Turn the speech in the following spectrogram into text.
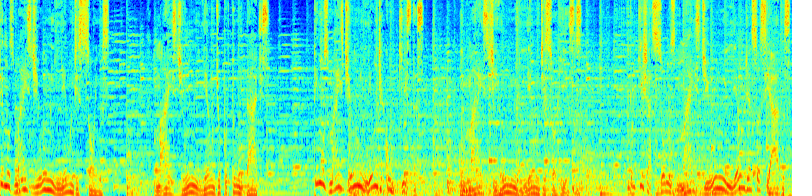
Temos mais de um milhão de sonhos, mais de um milhão de oportunidades. Temos mais de um milhão de conquistas e mais de um milhão de sorrisos. Porque já somos mais de um milhão de associados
